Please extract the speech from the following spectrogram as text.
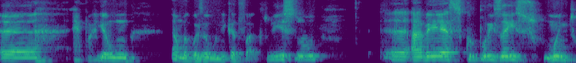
Uh, é, um, é uma coisa única, de facto. E isso, uh, a ABS corporiza isso muito.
